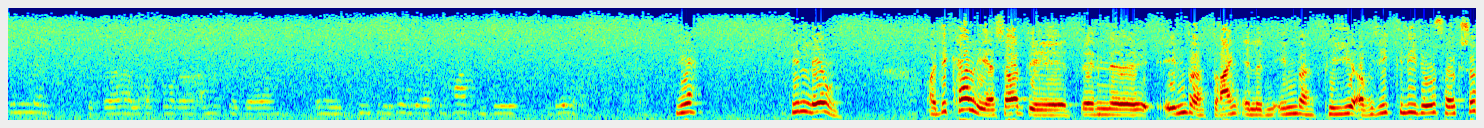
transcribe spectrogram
det, man skal gøre, eller opfordre andre til at gøre, øh, sin situation, det er at forholde sig til levn. Ja, hele levn. Og det kalder jeg så det, den øh, indre dreng eller den indre pige. Og hvis I ikke kan lide det udtryk, så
